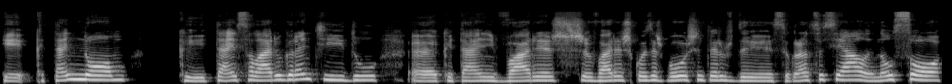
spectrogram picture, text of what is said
que, que tem nome, que tem salário garantido, uh, que tem várias, várias coisas boas em termos de segurança social e não só,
